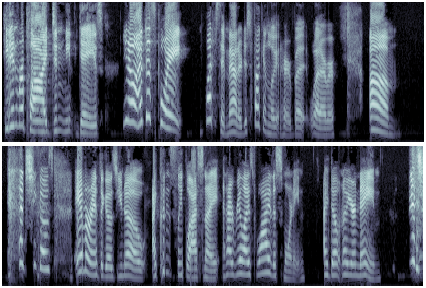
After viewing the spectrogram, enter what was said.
he didn't reply, didn't meet gaze. You know, at this point, what does it matter? Just fucking look at her, but whatever. Um, and she goes, Amarantha goes, You know, I couldn't sleep last night, and I realized why this morning. I don't know your name.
